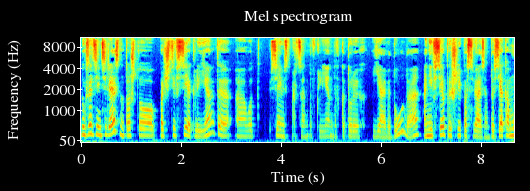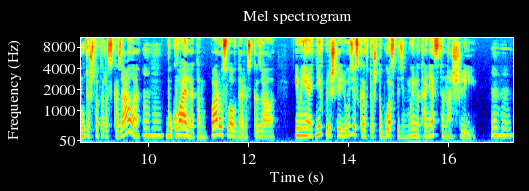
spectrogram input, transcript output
Ну, кстати, интересно то, что почти все клиенты, а, вот 70% клиентов, которых я веду, да, они все пришли по связям. То есть я кому-то что-то рассказала, угу. буквально там пару слов даже сказала, и мне от них пришли люди, сказав то, что, господи, мы наконец-то нашли. Угу.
